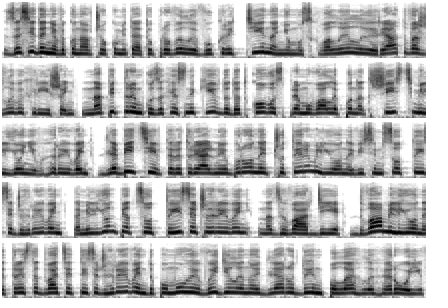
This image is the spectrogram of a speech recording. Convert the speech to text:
Засідання виконавчого комітету провели в укритті. На ньому схвалили ряд важливих рішень. На підтримку захисників додатково спрямували понад 6 мільйонів гривень. Для бійців територіальної оборони 4 мільйони 800 тисяч гривень та мільйон 500 тисяч гривень Нацгвардії. 2 мільйони 320 тисяч гривень допомоги виділеної для родин полеглих героїв.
